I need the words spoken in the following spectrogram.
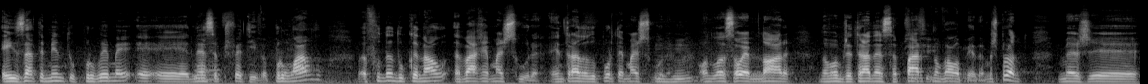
é exatamente o problema é, é, é nessa perspectiva. Por um lado, afundando o canal, a barra é mais segura, a entrada do Porto é mais segura. Uhum. A ondulação é menor, não vamos entrar nessa parte, sim, sim. não vale a pena. Mas pronto, mas eh,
